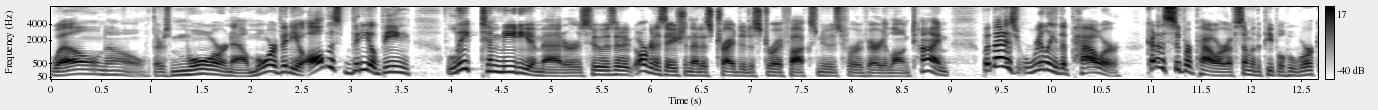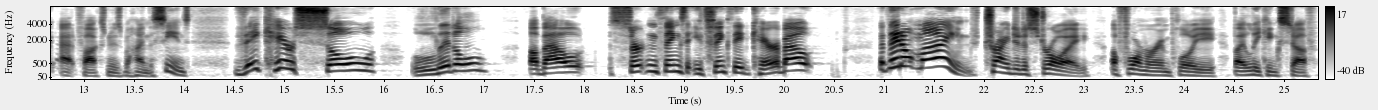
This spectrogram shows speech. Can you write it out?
Well, no, there's more now, more video. All this video being leaked to Media Matters, who is an organization that has tried to destroy Fox News for a very long time. But that is really the power, kind of the superpower of some of the people who work at Fox News behind the scenes. They care so little about certain things that you'd think they'd care about that they don't mind trying to destroy a former employee by leaking stuff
